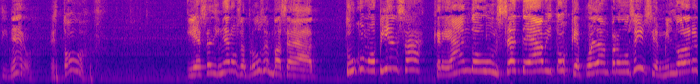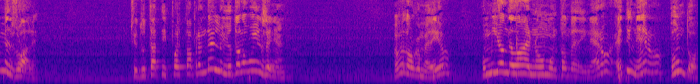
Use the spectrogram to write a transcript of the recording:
dinero, es todo. Y ese dinero se produce en base a tú como piensas, creando un set de hábitos que puedan producir 100 mil dólares mensuales. Si tú estás dispuesto a aprenderlo, yo te lo voy a enseñar. Eso es lo que me dijo. Un millón de dólares no es un montón de dinero, es dinero, punto.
